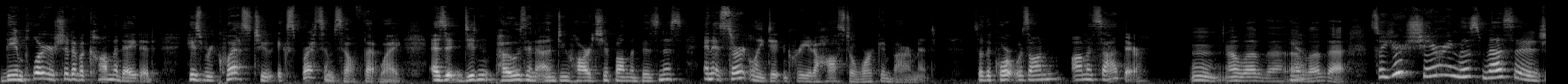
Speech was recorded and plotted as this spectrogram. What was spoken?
the employer should have accommodated his request to express himself that way, as it didn't pose an undue hardship on the business, and it certainly didn't create a hostile work environment. So the court was on on a side there. Mm, I love that. Yeah. I love that. So you're sharing this message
